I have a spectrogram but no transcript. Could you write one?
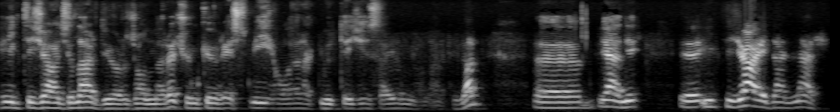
ilticacılar diyoruz onlara çünkü resmi olarak mülteci sayılmıyorlar filan. E, yani e, iltica edenler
